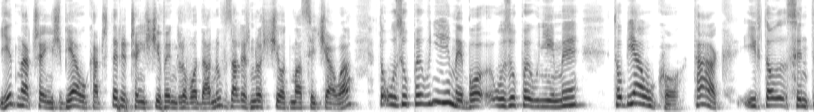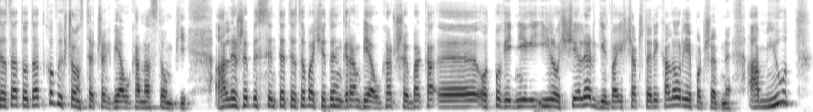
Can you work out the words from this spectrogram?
Jedna część białka, cztery części węglowodanów, w zależności od masy ciała, ciała, to uzupełnimy, bo uzupełnimy to białko, tak, i w to synteza dodatkowych cząsteczek białka nastąpi. Ale żeby syntetyzować 1 gram białka, trzeba e, odpowiedniej ilości energii, 24 kalorie potrzebne, a miód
